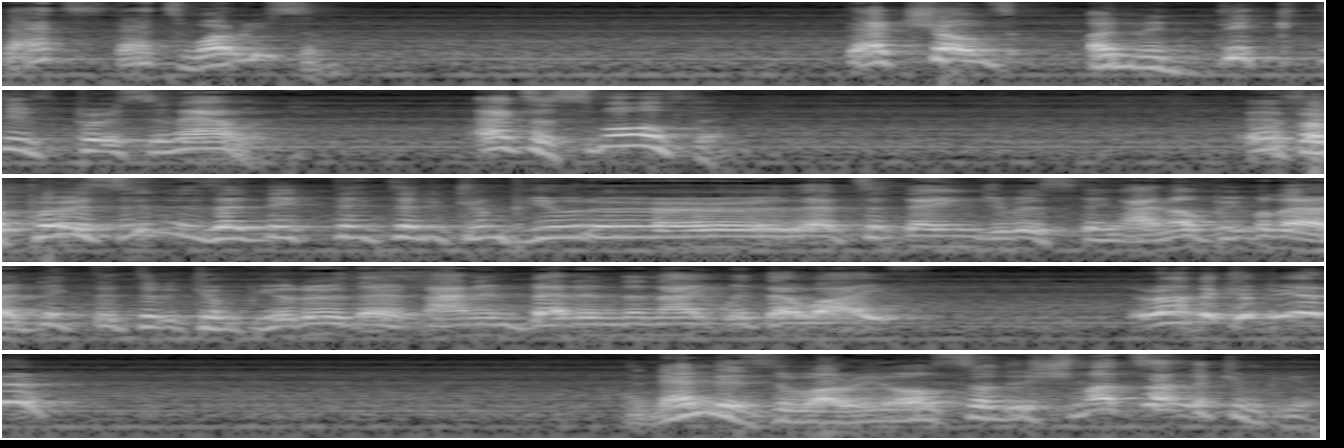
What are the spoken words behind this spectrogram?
That's, that's worrisome. That shows an addictive personality. That's a small thing. If a person is addicted to the computer, that's a dangerous thing. I know people that are addicted to the computer, they're not in bed in the night with their wife. They're on the computer. And then there's the worry also, the schmutz on the computer.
